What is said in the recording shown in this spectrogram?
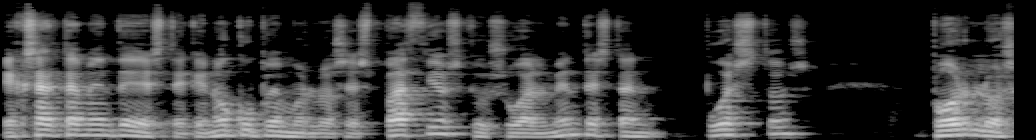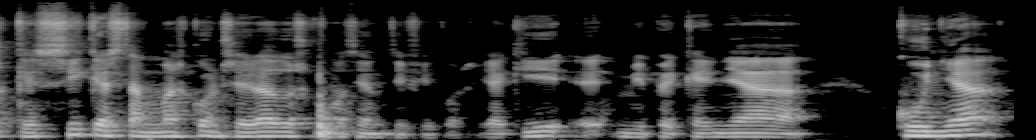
exactamente este, que no ocupemos los espacios que usualmente están puestos por los que sí que están más considerados como científicos. Y aquí eh, mi pequeña cuña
